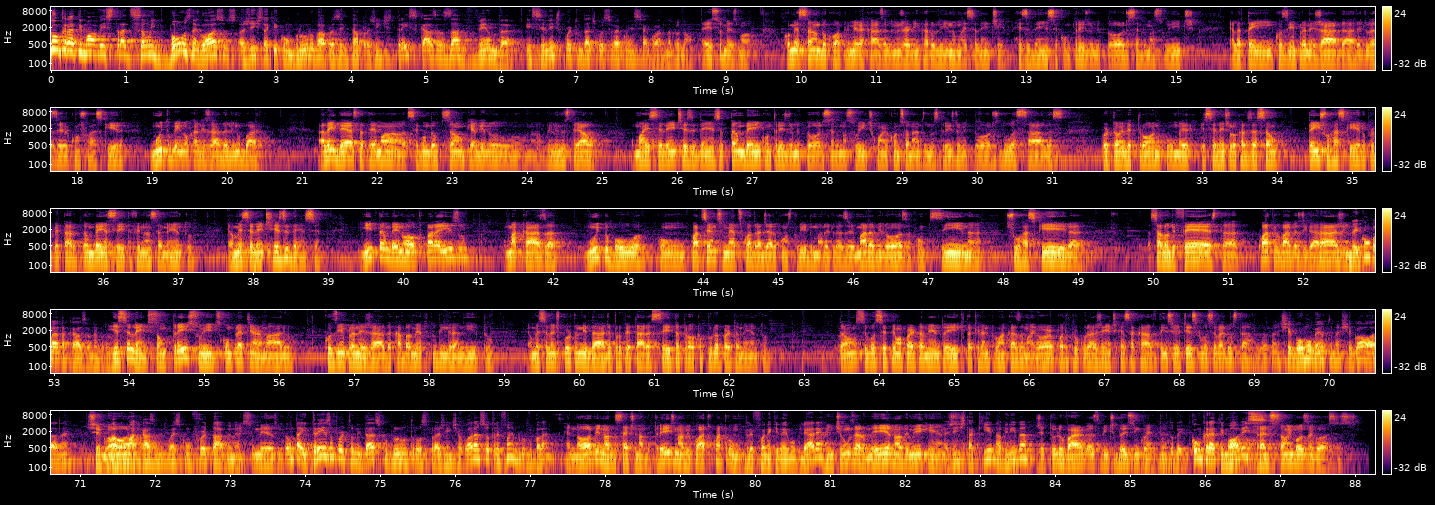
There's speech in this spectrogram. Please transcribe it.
Concreto Imóveis, tradição e bons negócios. A gente está aqui com o Bruno, vai apresentar para a gente três casas à venda. Excelente oportunidade que você vai conhecer agora, né, Brunão? É isso mesmo. Ó. Começando com a primeira casa ali no Jardim Carolina, uma excelente residência com três dormitórios, sendo uma suíte. Ela tem cozinha planejada, área de lazer com churrasqueira, muito bem localizada ali no bairro. Além desta, tem uma segunda opção que é ali no, na Vila Industrial, uma excelente residência, também com três dormitórios, sendo uma suíte com ar-condicionado nos três dormitórios, duas salas, portão eletrônico, uma excelente localização, tem churrasqueiro, o proprietário também aceita financiamento, é uma excelente residência. E também no Alto Paraíso, uma casa muito boa, com 400 metros quadrados de área construída, uma área de lazer maravilhosa, com piscina, churrasqueira, salão de festa, quatro vagas de garagem. Bem completa a casa, né, Bruno? Excelente. São três suítes, completa em armário, cozinha planejada, acabamento tudo em granito. É uma excelente oportunidade. A proprietária aceita a troca por apartamento. Então, se você tem um apartamento aí que está querendo para uma casa maior, pode procurar a gente, que essa casa tem certeza que você vai gostar. Exatamente. Chegou o momento, né? Chegou a hora, né? Chegou a hora. uma casa muito mais confortável, né? Isso mesmo. Então tá aí, três oportunidades que o Bruno trouxe para a gente agora. É o seu telefone, Bruno, qual é? É 99793-9441. Telefone aqui da imobiliária? 2106-9500. A gente está aqui na Avenida Getúlio Vargas, 2250. Muito bem. Concreto Imóveis? Tradição em bons negócios.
